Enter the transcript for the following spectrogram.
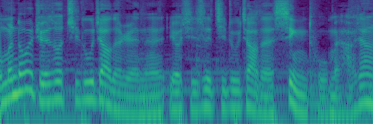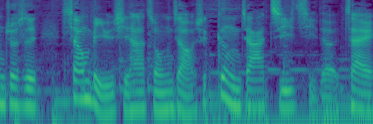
我们都会觉得说基督教的人呢，尤其是基督教的信徒们，好像就是相比于其他宗教是更加积极的在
